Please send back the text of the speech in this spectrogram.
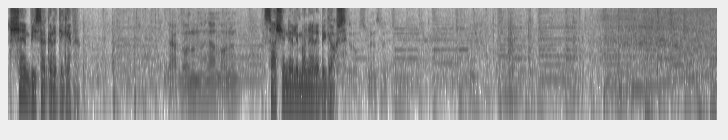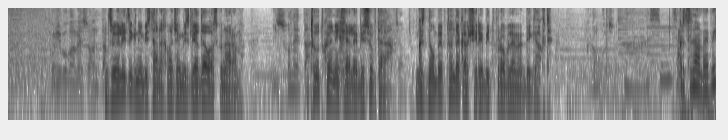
შენ ვის აკრიტიკებ? საშინელი მანერები გაქვს. ძველი წიგნების თანახმა შემიძლია დავასკვნა რომ თუ თქვენი ხელები სუფთა გრძნობებთან დაკავშირებით პრობლემები გაქვთ. გრძნობები?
